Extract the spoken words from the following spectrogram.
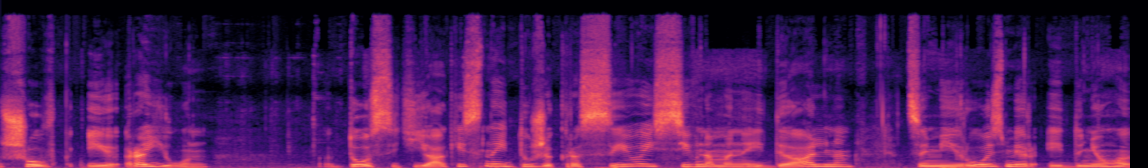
шовк і район. Досить якісний, дуже красивий, сів на мене ідеально. Це мій розмір, і до нього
